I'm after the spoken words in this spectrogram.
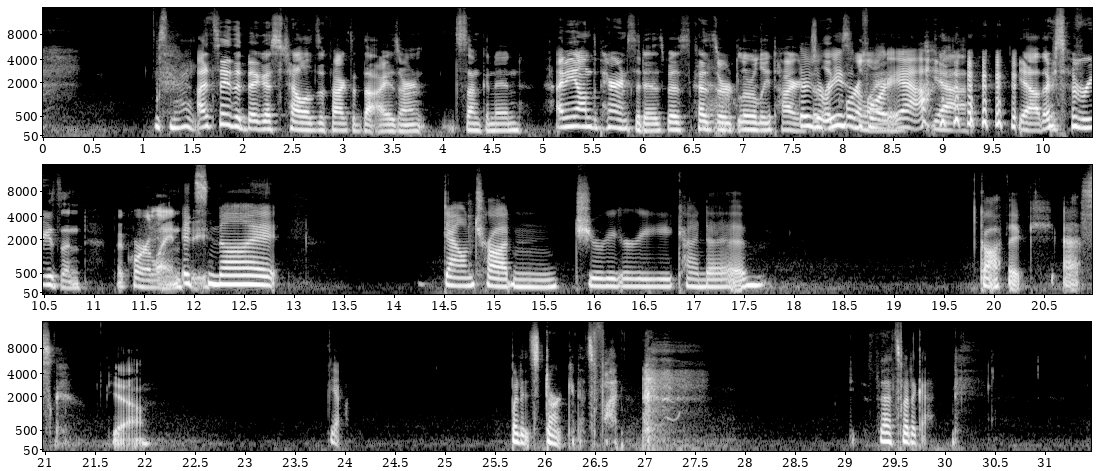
it's nice. I'd say the biggest tell is the fact that the eyes aren't sunken in. I mean, on the parents it is, but it's because they're literally tired. There's But, a like, reason for it, yeah. yeah, yeah. There's a reason. But Coraline, it's she, not downtrodden, dreary kind of gothic esque. yeah, Yeah. But it's dark and it's fun. That's what I got.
